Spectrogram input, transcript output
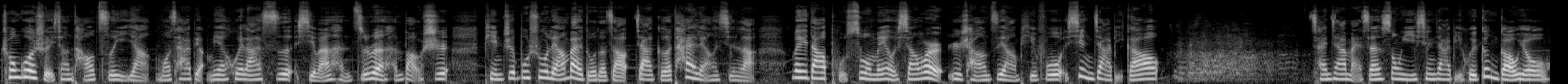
冲过水像陶瓷一样，摩擦表面会拉丝，洗完很滋润很保湿，品质不输两百多的皂，价格太良心了，味道朴素没有香味儿，日常滋养皮肤，性价比高。参加买三送一，性价比会更高哟。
